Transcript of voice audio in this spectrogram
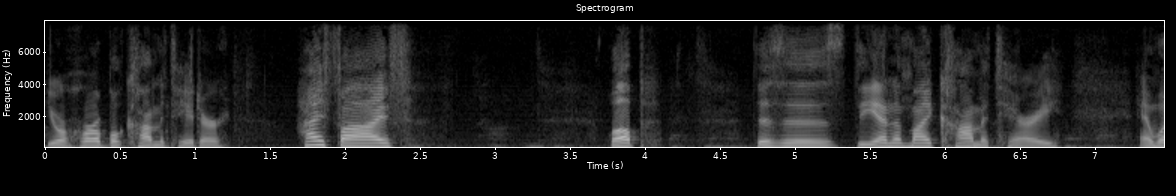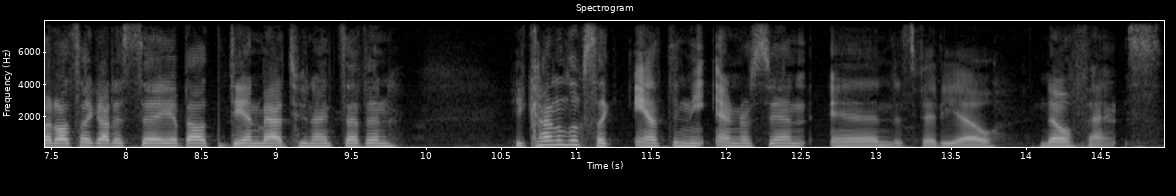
You're horrible commentator. High five! Welp, this is the end of my commentary. And what else I gotta say about Dan Mad 297 He kinda looks like Anthony Anderson in this video. No offense.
